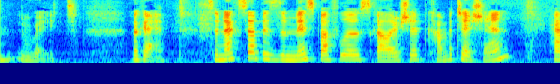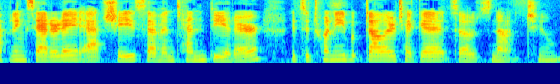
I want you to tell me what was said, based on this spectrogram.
right. Okay. So next up is the Miss Buffalo Scholarship Competition happening Saturday at Shea's 710 Theater. It's a $20 ticket, so it's not too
